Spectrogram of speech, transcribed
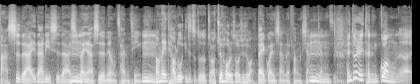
法式的啊，意大利式的啊，西班牙式的那种餐厅，嗯，然后那一条路一直走走走，走到最后的时候就是往代官山的方向这样子。很多人可能逛呃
